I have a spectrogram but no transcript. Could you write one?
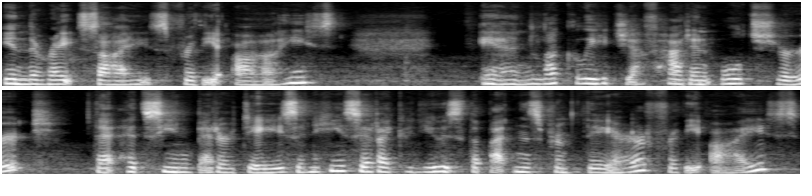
in the right size for the eyes. And luckily, Jeff had an old shirt that had seen better days, and he said I could use the buttons from there for the eyes.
